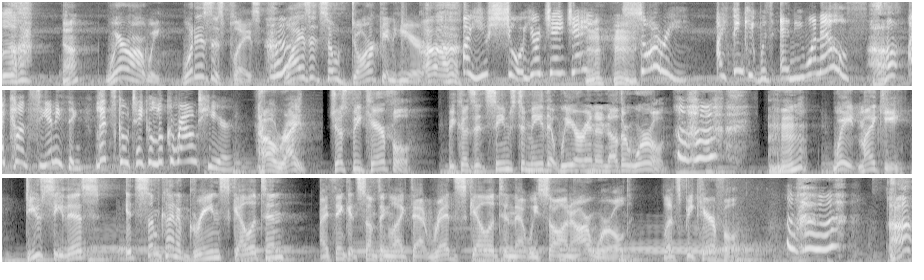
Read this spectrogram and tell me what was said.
Huh? Where are we? What is this place? Why is it so dark in here? Uh, uh. Are you sure you're JJ? Mm-hmm. Sorry. I think it was anyone else. Huh? I can't see anything. Let's go take a look around here. All right, just be careful, because it seems to me that we are in another world. Huh? Hmm? Wait, Mikey, do you see this? It's some kind of green skeleton. I think it's something like that red skeleton that we saw in our world. Let's be careful. Uh-huh. Huh?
